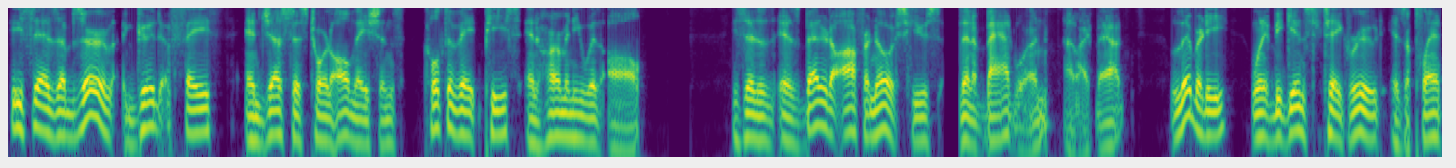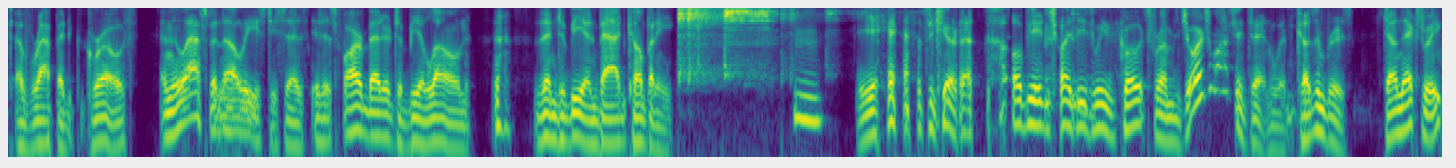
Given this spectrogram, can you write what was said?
He says, Observe good faith and justice toward all nations, cultivate peace and harmony with all. He says, It is better to offer no excuse than a bad one. I like that. Liberty when it begins to take root, is a plant of rapid growth. And then last but not least, he says, it is far better to be alone than to be in bad company. Hmm. Yeah, that's a good one. Hope you enjoyed these week's quotes from George Washington with Cousin Bruce. Till next week,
